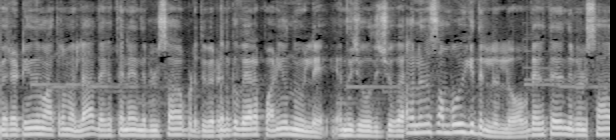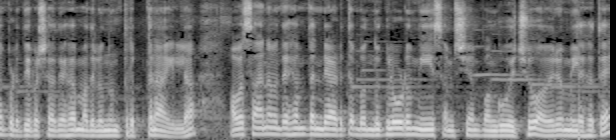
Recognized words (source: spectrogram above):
വിരട്ടിയെന്ന് മാത്രമല്ല അദ്ദേഹത്തിനെ നിരുത്സാഹപ്പെടുത്തി. വരും നിനക്ക് വേറെ പണിയൊന്നുമില്ലേ? എന്ന് ചോദിച്ചു. അങ്ങനെയൊന്നും സംഭവിക്കത്തില്ലല്ലോ. അദ്ദേഹത്തെ നിരുത്സാഹപ്പെടുത്തി. പക്ഷേ അദ്ദേഹം അതിലൊന്നും തൃപ്തനായില്ല. അവസാനം അദ്ദേഹം തന്റെ അടുത്ത ബന്ധുക്കളോടും ഈ സംശയം പങ്കുവച്ചു. അവരും അദ്ദേഹത്തെ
